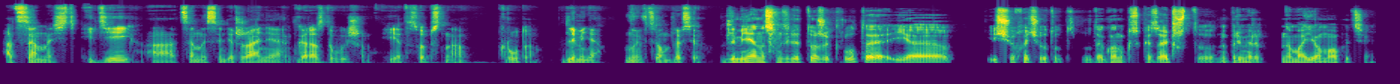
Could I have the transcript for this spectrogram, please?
а ценность идей, а ценность содержания гораздо выше. И это, собственно, круто для меня. Ну и в целом для всех. Для меня, на самом деле, тоже круто. Я еще хочу тут вдогонку сказать, что, например, на моем опыте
